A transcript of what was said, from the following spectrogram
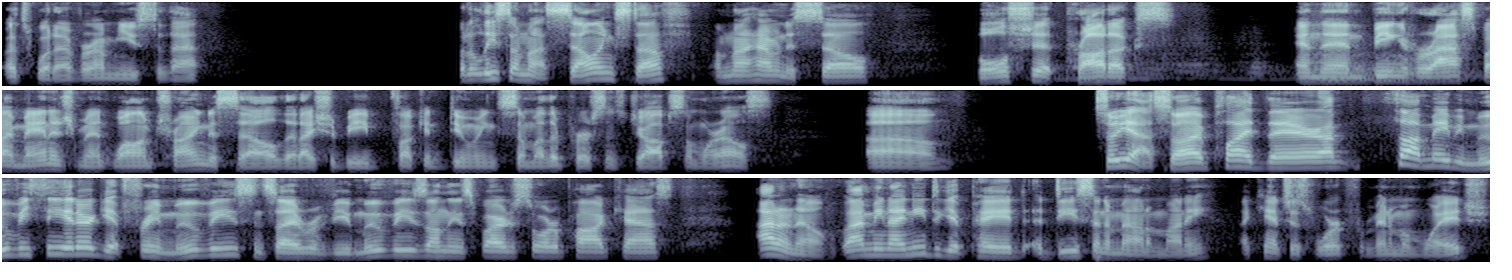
that's whatever. I'm used to that. But at least I'm not selling stuff. I'm not having to sell bullshit products and then being harassed by management while I'm trying to sell that I should be fucking doing some other person's job somewhere else. Um, so yeah, so I applied there. I thought maybe movie theater, get free movies since I review movies on the Inspired Disorder podcast. I don't know. I mean, I need to get paid a decent amount of money. I can't just work for minimum wage,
